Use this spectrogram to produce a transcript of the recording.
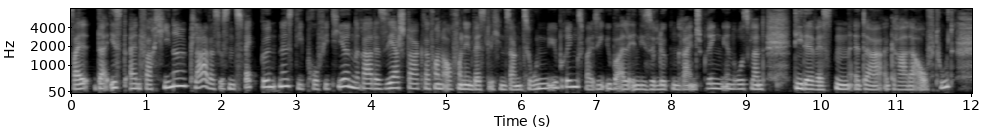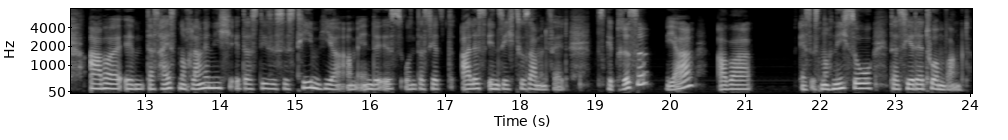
Weil da ist einfach China, klar, das ist ein Zweckbündnis, die profitieren gerade sehr stark davon, auch von den westlichen Sanktionen übrigens, weil sie überall in diese Lücken reinspringen in Russland, die der Westen äh, da gerade auftut. Aber ähm, das heißt noch lange nicht, dass dieses System hier am Ende ist und dass jetzt alles in sich zusammenfällt. Es gibt Risse, ja, aber es ist noch nicht so, dass hier der Turm wankt.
